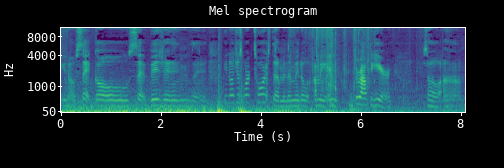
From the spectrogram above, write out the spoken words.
You know, set goals, set visions, and you know, just work towards them in the middle. I mean, in throughout the year. So, um,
